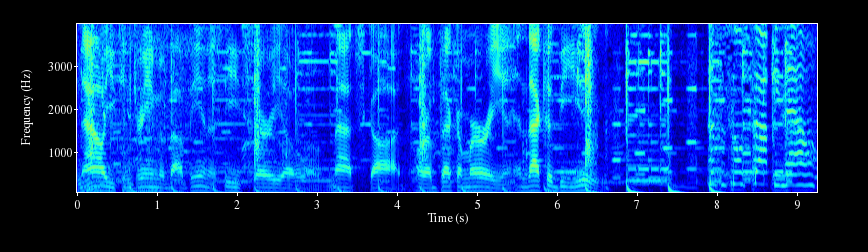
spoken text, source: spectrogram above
Now you can dream about being a Steve Serio or Matt Scott or a Becca Murray, and that could be you. Nothing's gonna stop me now.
